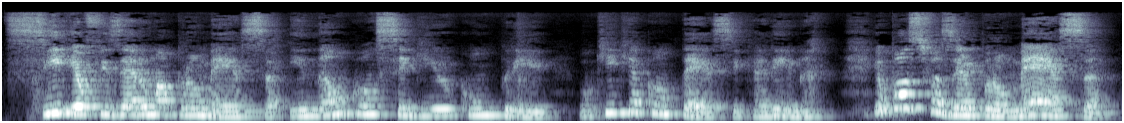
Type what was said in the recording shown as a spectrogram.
se eu fizer uma promessa e não conseguir cumprir, o que que acontece, Karina? Eu posso fazer promessa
